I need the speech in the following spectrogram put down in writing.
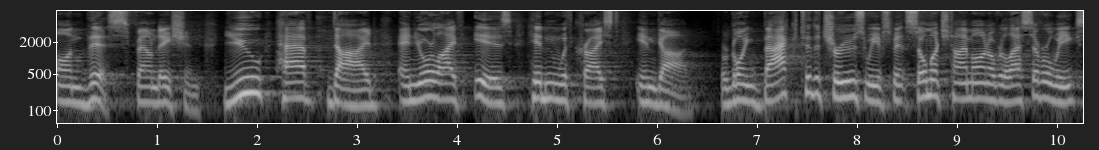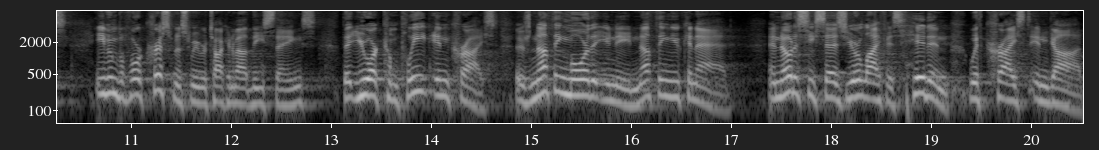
on this foundation. You have died, and your life is hidden with Christ in God. We're going back to the truths we have spent so much time on over the last several weeks. Even before Christmas, we were talking about these things that you are complete in Christ. There's nothing more that you need, nothing you can add. And notice he says your life is hidden with Christ in God.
